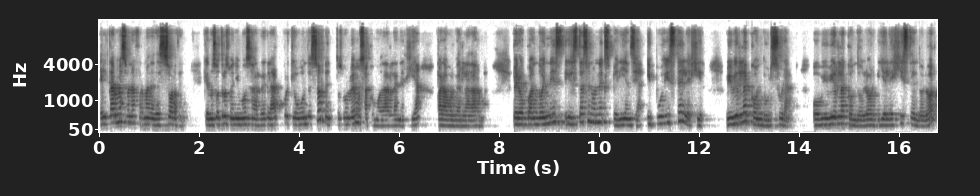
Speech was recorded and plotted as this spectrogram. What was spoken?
el karma es una forma de desorden que nosotros venimos a arreglar porque hubo un desorden, entonces volvemos a acomodar la energía para volverla a Dharma. Pero cuando estás en una experiencia y pudiste elegir vivirla con dulzura o vivirla con dolor y elegiste el dolor,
